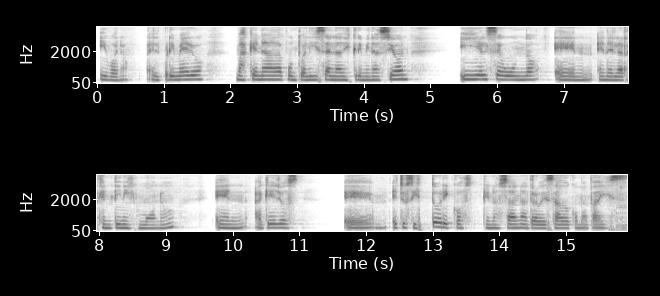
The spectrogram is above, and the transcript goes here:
y bueno, el primero más que nada puntualiza en la discriminación y el segundo en, en el argentinismo, ¿no? en aquellos eh, hechos históricos que nos han atravesado como país.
